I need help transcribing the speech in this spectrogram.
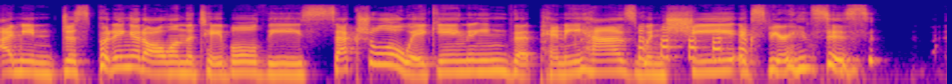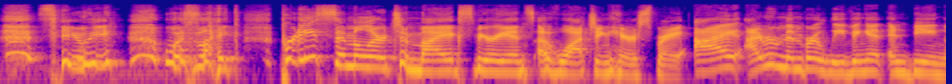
I mean, just putting it all on the table, the sexual awakening that Penny has when she experiences seaweed was like pretty similar to my experience of watching hairspray. I I remember leaving it and being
